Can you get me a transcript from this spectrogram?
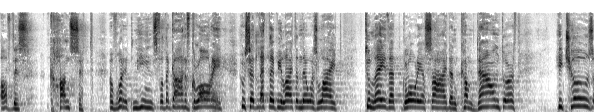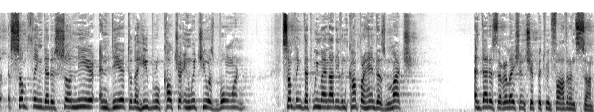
of this concept of what it means for the God of glory who said, Let there be light, and there was light, to lay that glory aside and come down to earth. He chose something that is so near and dear to the Hebrew culture in which he was born, something that we may not even comprehend as much and that is the relationship between father and son.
